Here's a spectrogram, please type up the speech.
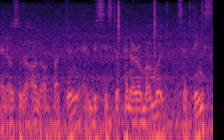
and also the on off button. And this is the panorama mode settings.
